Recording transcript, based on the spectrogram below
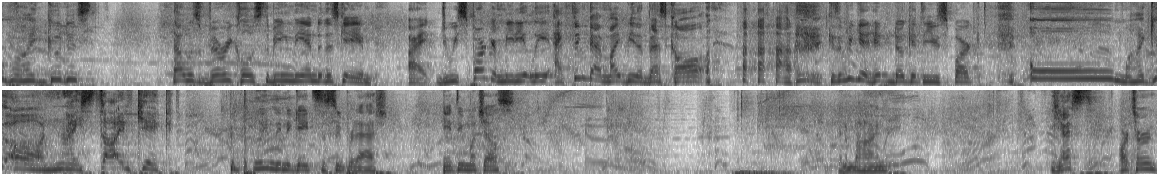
Oh my goodness. That was very close to being the end of this game. All right, do we spark immediately? I think that might be the best call. Because if we get hit and don't get to use spark. Oh my god. Oh, nice dive kick. Completely negates the super dash. Can't do much else. Get him behind. Yes, our turn.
